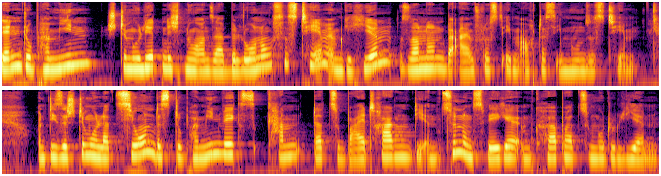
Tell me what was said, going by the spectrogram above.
Denn Dopamin stimuliert nicht nur unser Belohnungssystem im Gehirn, sondern beeinflusst eben auch das Immunsystem. Und diese Stimulation des Dopaminwegs kann dazu beitragen, die Entzündungswege im Körper zu modulieren.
